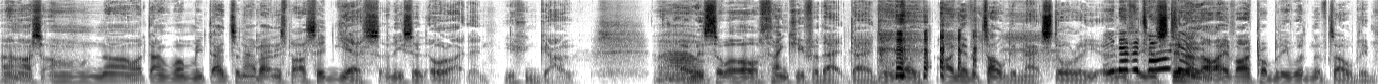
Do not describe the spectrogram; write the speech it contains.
And I said, "Oh no, I don't want my dad to know about this." But I said, "Yes," and he said, "All right then, you can go." And I always thought, "Oh, thank you for that, Dad." Although I never told him that story. and never if he told was still him? alive, I probably wouldn't have told him.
